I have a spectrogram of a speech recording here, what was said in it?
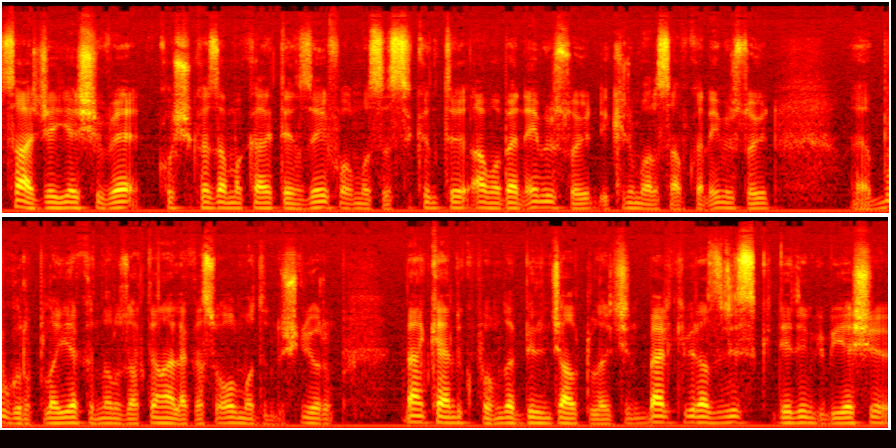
Sadece yaşı ve koşu kazanma karakterinin zayıf olması sıkıntı ama ben Emir Soy'un 2 numaralı safkan Emir Soy'un e, bu grupla yakından uzaktan alakası olmadığını düşünüyorum. Ben kendi kupamda birinci altılar için belki biraz risk dediğim gibi yaşı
